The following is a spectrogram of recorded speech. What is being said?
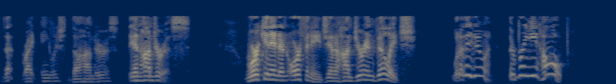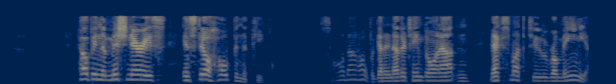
Is that right English? The Honduras? In Honduras. Working in an orphanage in a Honduran village. What are they doing? They're bringing hope. Helping the missionaries instill hope in the people. All about hope. We've got another team going out in, next month to Romania.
